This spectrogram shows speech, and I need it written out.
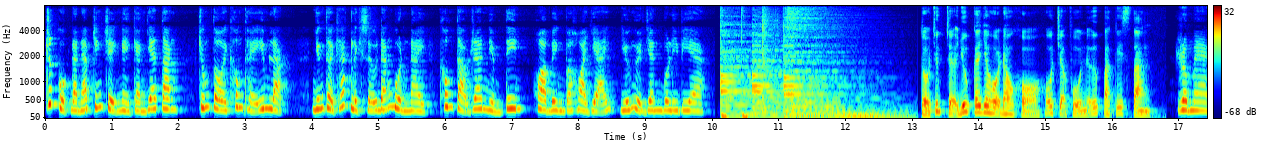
Trước cuộc đàn áp chính trị ngày càng gia tăng, chúng tôi không thể im lặng. Những thời khắc lịch sử đáng buồn này không tạo ra niềm tin, hòa bình và hòa giải giữa người dân Bolivia. Tổ chức trợ giúp các giáo hội đau khổ hỗ trợ phụ nữ Pakistan Roma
